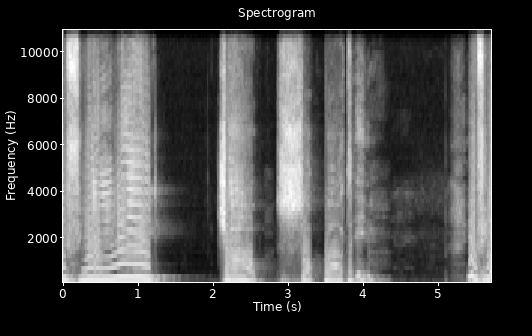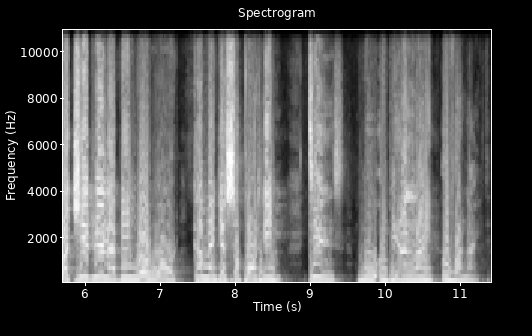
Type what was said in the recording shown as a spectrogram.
If you need job, support him. If your children are being wayward, come and just support him. Things will be aligned overnight.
